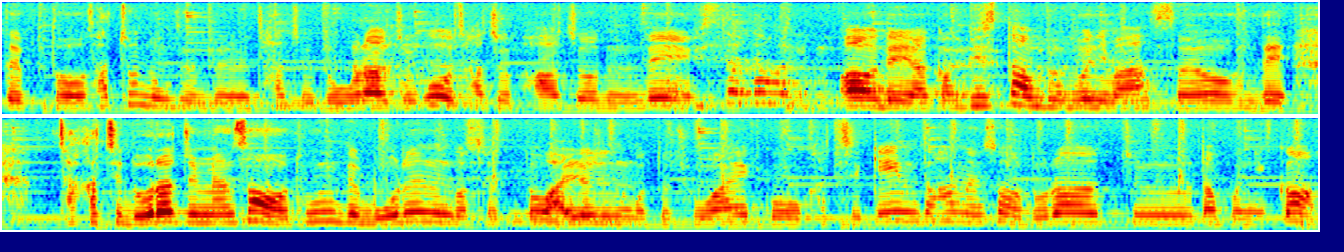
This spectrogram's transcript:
때부터 사촌 동생들 자주 놀아주고 자주 봐줬는데 비슷한 상황이네요. 아, 네, 약간 비슷한 부분이 많았어요. 근데 자 같이 놀아주면서 동생들 모르는 것을 또 알려주는 것도 좋아했고 같이 게임도 하면서 놀아주다 보니까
